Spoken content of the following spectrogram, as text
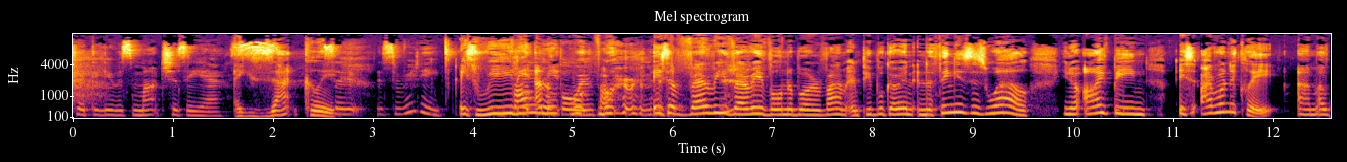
trigger you as much as a yes. Exactly. So it's really It's really, I mean, Vulnerable w- w- environment. it's a very, very vulnerable environment, and people go in. And the thing is, as well, you know, I've been. It's ironically, um, I've,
